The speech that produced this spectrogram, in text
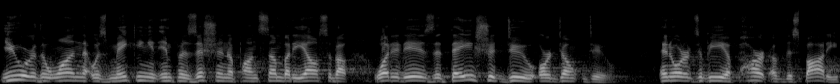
You are the one that was making an imposition upon somebody else about what it is that they should do or don't do in order to be a part of this body.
